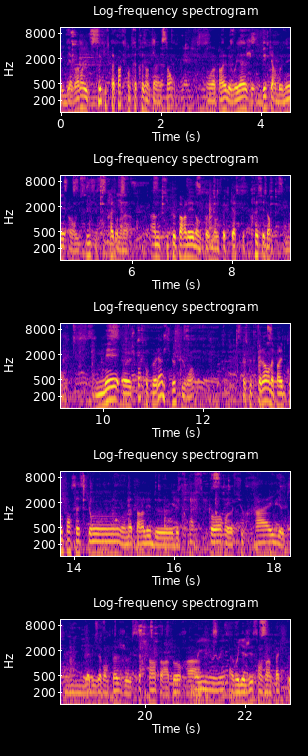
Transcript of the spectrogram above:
il y a vraiment des trucs qui se préparent qui sont très très intéressants. On va parler de voyages décarbonés en Russie, qui sont prêts, on en a un petit peu parlé dans le, dans le podcast précédent. Mais euh, je pense qu'on peut aller un petit peu plus loin. Parce que tout à l'heure on a parlé de compensation, on a parlé de, de transport euh, sur rail euh, qui a des avantages certains par rapport à, Oui, oui, oui. à voyager sans impact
